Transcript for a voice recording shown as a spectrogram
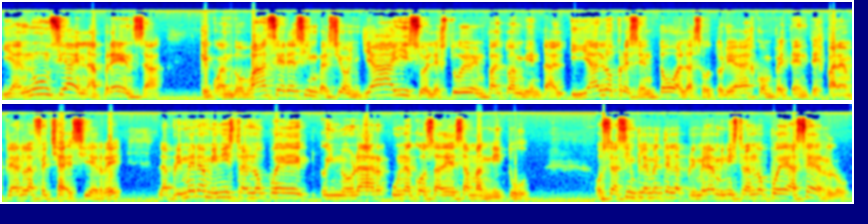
y anuncia en la prensa que cuando va a hacer esa inversión ya hizo el estudio de impacto ambiental y ya lo presentó a las autoridades competentes para ampliar la fecha de cierre, la primera ministra no puede ignorar una cosa de esa magnitud. O sea, simplemente la primera ministra no puede hacerlo.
